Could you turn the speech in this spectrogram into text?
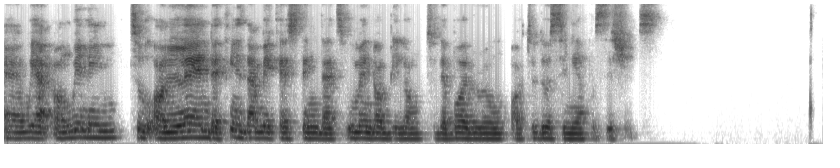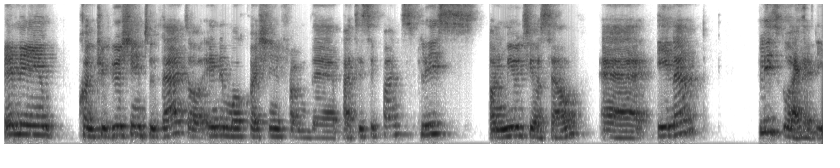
uh, we are unwilling to unlearn the things that make us think that women don't belong to the boardroom or to those senior positions. Any contribution to that or any more questions from the participants, please unmute yourself. Uh, Ina, please go yes. ahead.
